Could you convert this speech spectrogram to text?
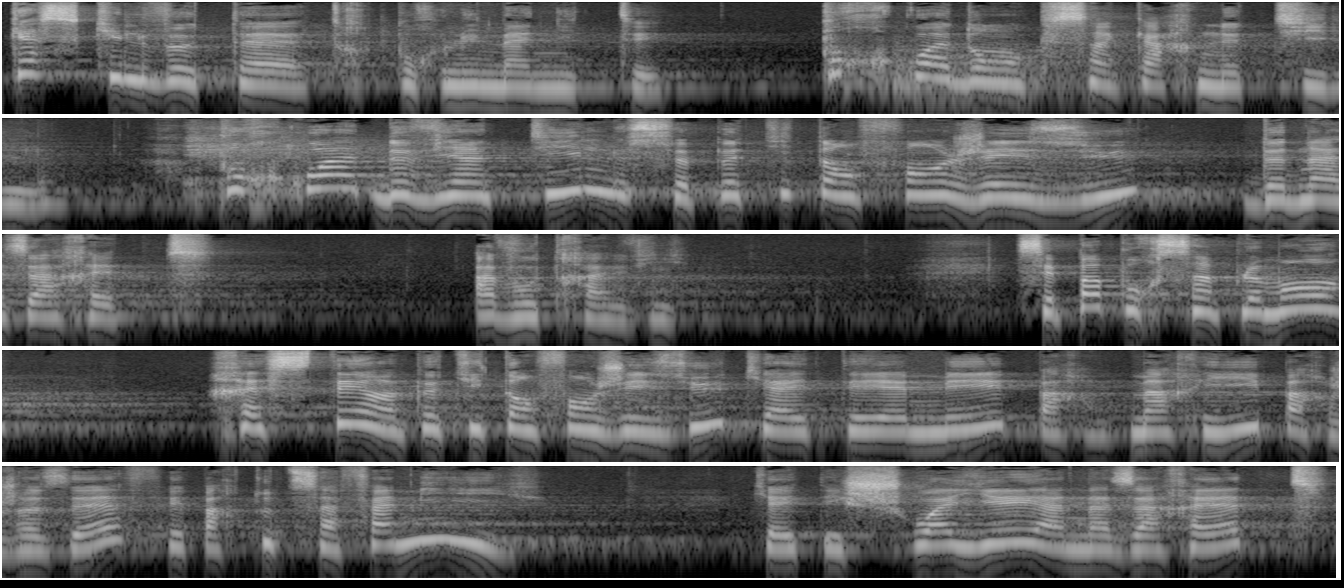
qu'est-ce qu'il veut être pour l'humanité? Pourquoi donc s'incarne-t-il? Pourquoi devient-il ce petit enfant Jésus de Nazareth? À votre avis C'est pas pour simplement rester un petit enfant Jésus qui a été aimé par Marie, par Joseph et par toute sa famille, qui a été choyé à Nazareth,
